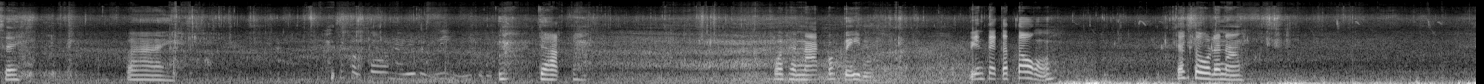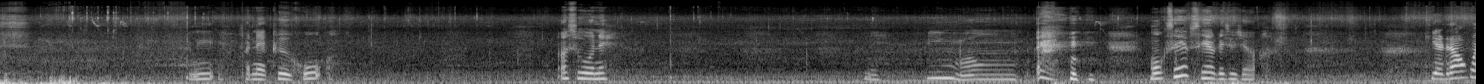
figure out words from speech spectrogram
ใช่ไป จากวัฒนัดบ่เป็น เป็นแต่กระต้องจักโตแล้วนางนี่แผนกถือคู่เอาโซนี่ปิ้งบงมกเซฟเซฟได้ชิเจ้าเขียนร็อกไว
